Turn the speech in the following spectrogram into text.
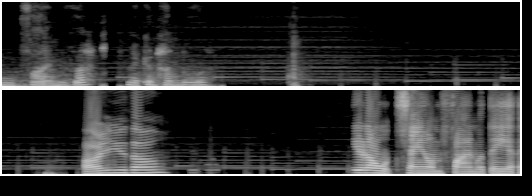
am fine with that. I can handle it. Are you, though? You don't sound fine with it.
